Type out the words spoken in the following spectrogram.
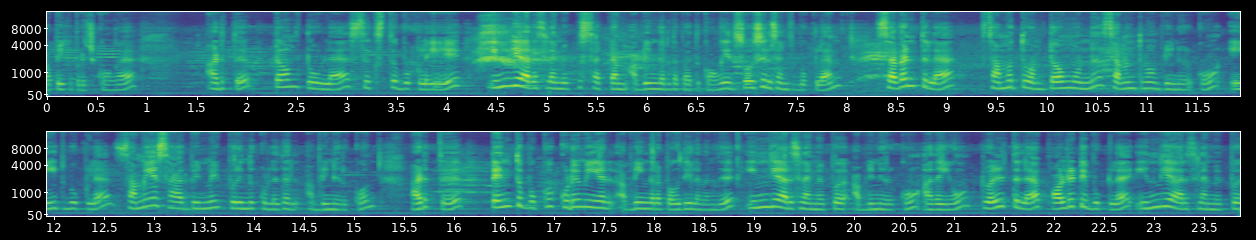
டாப்பிக்கை படிச்சுக்கோங்க. அடுத்து டேர்ம் டூவில் சிக்ஸ்த்து புக்லேயே இந்திய அரசியலமைப்பு சட்டம் அப்படிங்கிறத பார்த்துக்கோங்க. இது சோசியல் சயின்ஸ் புக்கில் செவன்த்தில் சமத்துவம் டேர்ம் ஒன்று சமத்துவம் அப்படின்னு இருக்கும். எயித் புக்கில் சமய சார்பின்மை புரிந்து கொள்ளுதல் அப்படின்னு இருக்கும். அடுத்து டென்த்து புக்கு குடிமியல் அப்படிங்கிற பகுதியில் வந்து இந்திய அரசியலமைப்பு அப்படின்னு இருக்கும். அதையும் டுவெல்த்தில் பாலிட்டி புக்கில் இந்திய அரசியலமைப்பு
